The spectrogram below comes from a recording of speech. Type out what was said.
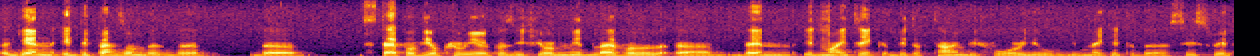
Again, it depends on the, the, the step of your career because if you're mid-level, um, then it might take a bit of time before you, you make it to the C-suite.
